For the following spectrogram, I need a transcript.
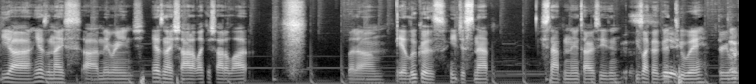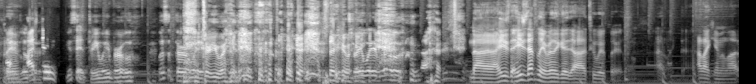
He uh he has a nice uh, mid range. He has a nice shot. I like his shot a lot. But um yeah, Luka's he just snapped. He snapped in the entire season. He's like a good Dude. two way, three way player. I think You said three way, bro. What's a third way? Three way. Three Three way, bro. no, no, no, he's he's definitely a really good uh, two way player though. I like that. I like him a lot.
